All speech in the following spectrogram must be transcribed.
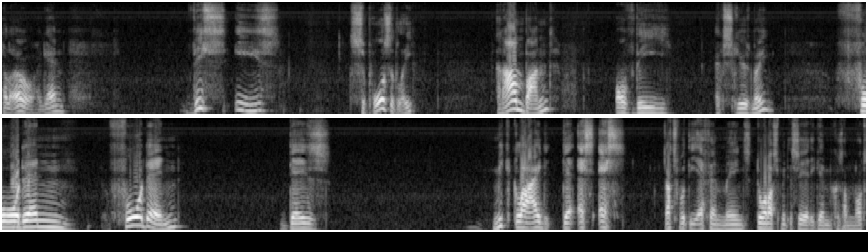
hello again. This is supposedly an armband of the, excuse me, Forden, Forden des Mitglied de SS. That's what the FM means. Don't ask me to say it again because I'm not.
